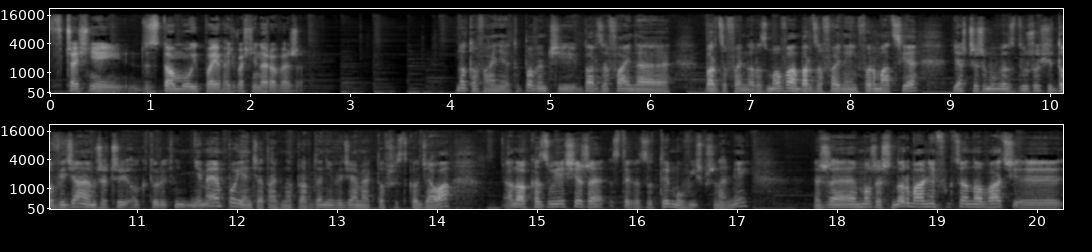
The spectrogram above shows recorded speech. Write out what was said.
wcześniej z domu i pojechać właśnie na rowerze? No to fajnie, tu powiem Ci, bardzo fajne, bardzo fajna rozmowa, bardzo fajne informacje. Ja szczerze mówiąc dużo się dowiedziałem rzeczy, o których nie miałem pojęcia tak naprawdę, nie wiedziałem jak to wszystko działa, ale okazuje się, że z tego co Ty mówisz przynajmniej, że możesz normalnie funkcjonować. Yy,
